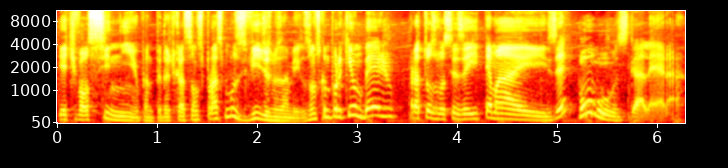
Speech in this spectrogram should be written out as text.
e ativar o sininho para não perder a notificação dos próximos vídeos, meus amigos. Vamos ficando por aqui, um beijo pra todos vocês aí, até mais e vamos, galera!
